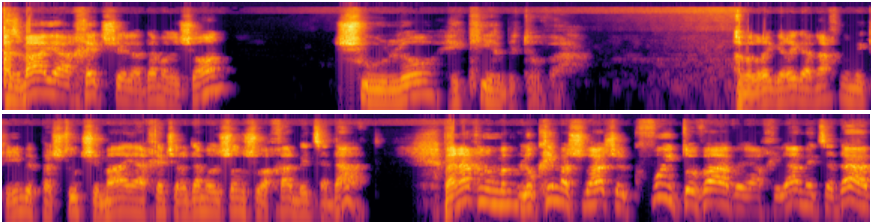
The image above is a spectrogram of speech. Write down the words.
אז מה היה החטא של האדם הראשון? שהוא לא הכיר בטובה. אבל רגע רגע אנחנו מכירים בפשטות שמה היה החטא של האדם הראשון שהוא אכל בעץ הדעת ואנחנו לוקחים השוואה של כפוי טובה ואכילה מעץ הדת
